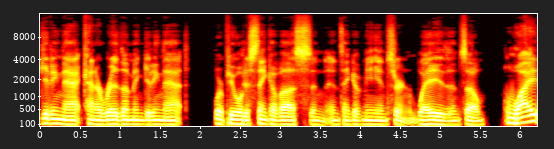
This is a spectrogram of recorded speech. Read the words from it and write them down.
getting that kind of rhythm and getting that where people just think of us and, and think of me in certain ways. And so why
